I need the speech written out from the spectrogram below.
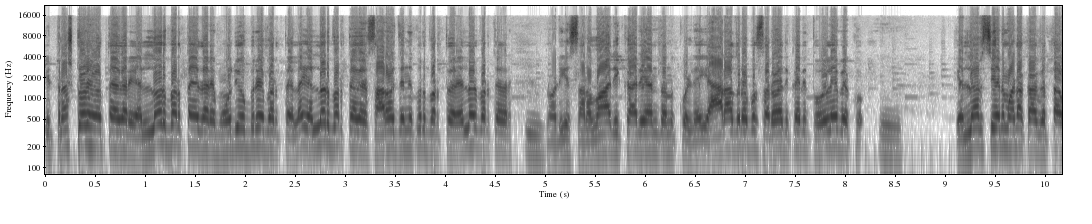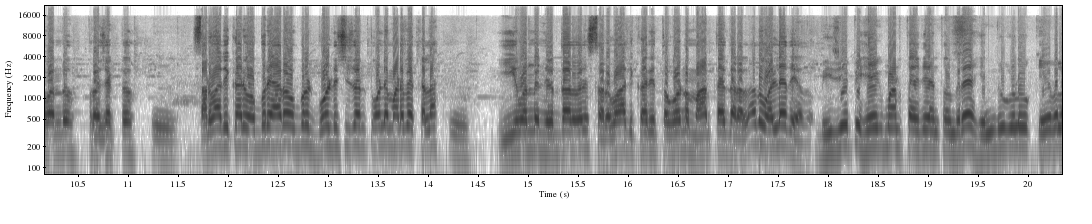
ಈ ಟ್ರಸ್ಟ್ ಅವ್ರು ಹೇಳ್ತಾ ಇದಾರೆ ಎಲ್ಲರೂ ಬರ್ತಾ ಇದಾರೆ ಮೋದಿ ಒಬ್ಬರೇ ಬರ್ತಾ ಇಲ್ಲ. ಎಲ್ಲರೂ ಬರ್ತಾ ಇದಾರೆ ಸಾರ್ವಜನಿಕರು ಬರ್ತಾ ಇದಾರೆ ಎಲ್ಲರೂ ಬರ್ತಾ ಇದಾರೆ ನೋಡಿ ಸರ್ವಾಧಿಕಾರಿ ಅಂತ ಅನ್ಕೊಳ್ಳಿ. ಯಾರಾದ್ರೂ ಒಬ್ಬ ಸರ್ವಾಧಿಕಾರಿ ತೊಗೊಳ್ಳೇಬೇಕು. ಎಲ್ಲರೂ ಮಾಡಕ್ ಮಾಡಕ್ಕಾಗತ್ತಾ ಒಂದು ಪ್ರಾಜೆಕ್ಟ್ ಸರ್ವಾಧಿಕಾರಿ ಒಬ್ರು ಯಾರೋ ಒಬ್ರು ಬೋರ್ಡ್ ಡಿಸಿಷನ್ ತಗೊಂಡೆ ಮಾಡ್ಬೇಕಲ್ಲ? ಈ ಒಂದು ನಿರ್ಧಾರದಲ್ಲಿ ಸರ್ವಾಧಿಕಾರಿ ತಗೊಂಡು ಮಾಡ್ತಾ ಇದಾರಲ್ಲ ಅದು ಒಳ್ಳೇದೇ ಅದು. ಬಿಜೆಪಿ ಹೇಗ್ ಮಾಡ್ತಾ ಇದೆ ಅಂತಂದ್ರೆ ಹಿಂದೂಗಳು ಕೇವಲ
